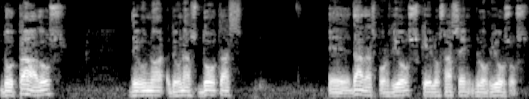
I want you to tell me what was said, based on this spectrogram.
dotados de, una, de unas dotas eh, dadas por Dios que los hacen gloriosos.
